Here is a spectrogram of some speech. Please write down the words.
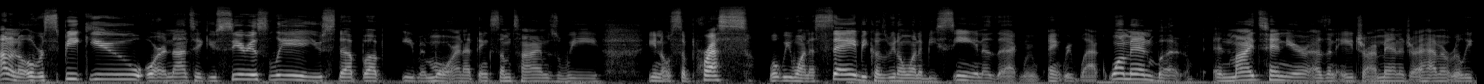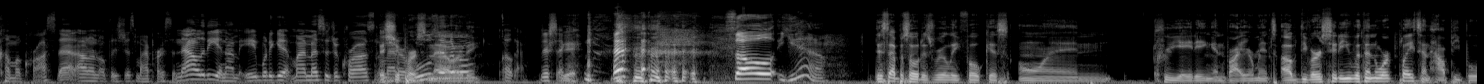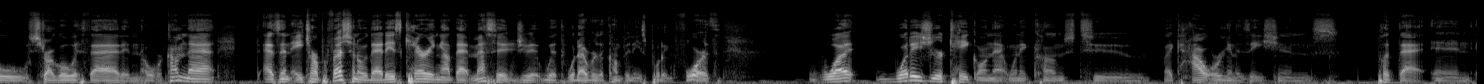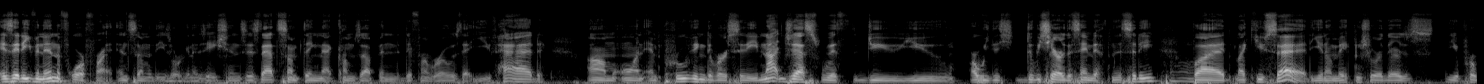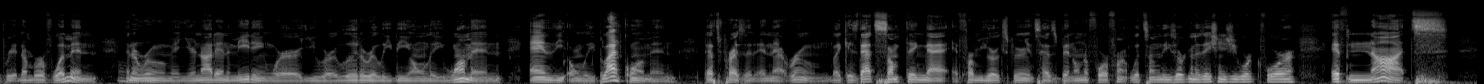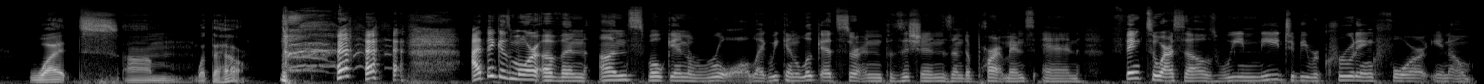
I don't know, overspeak you or not take you seriously, you step up even more. And I think sometimes we, you know, suppress what we want to say because we don't want to be seen as an angry, black woman. But in my tenure as an HR manager, I haven't really come across that. I don't know if it's just my personality and I'm able to get my message across. No it's your personality. Okay, just a second. Yeah. so yeah. This episode is really focused on creating environments of diversity within the workplace and how people struggle with that and overcome that. As an HR professional that is carrying out that message with whatever the company is putting forth, what what is your take on that when it comes to like how organizations put that in? Is it even in the forefront in some of these organizations? Is that something that comes up in the different roles that you've had um, on improving diversity, not just with do you are we do we share the same ethnicity, mm-hmm. but like you said, you know, making sure there's the appropriate number of women mm-hmm. in a mm-hmm. room, and you're not in a meeting where you are literally the only woman and the only black woman that's present in that room. Like, is that something that, from your experience, has been on the forefront with some of these organizations you work for? If not, what um, what the hell? I think it's more of an unspoken rule. Like we can look at certain positions and departments and think to ourselves, we need to be recruiting for, you know,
